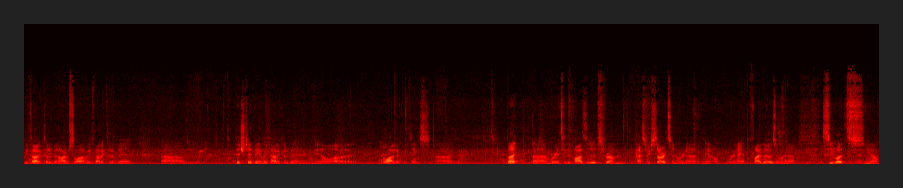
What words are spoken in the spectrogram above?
we thought it could have been arm slot. We thought it could have been um, pitch tipping. We thought it could have been you know uh, a lot of different things. Um, but um, we're going to see the positives from the past few starts, and we're gonna you know we're gonna amplify those, and we're gonna see what's you know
